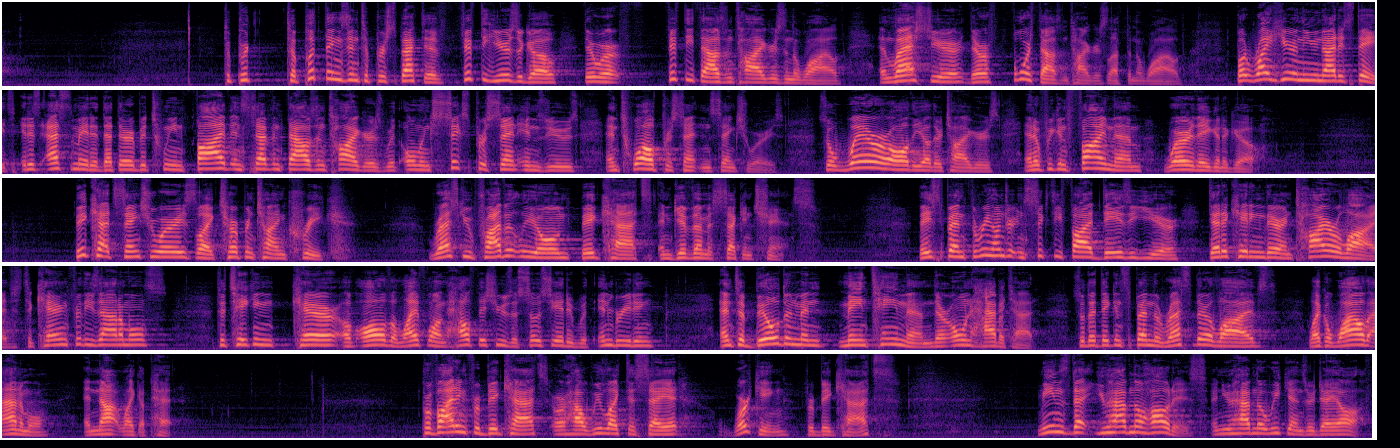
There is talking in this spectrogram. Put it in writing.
To, per- to put things into perspective, 50 years ago, there were 50,000 tigers in the wild, and last year there were 4,000 tigers left in the wild. But right here in the United States, it is estimated that there are between 5 and 7,000 tigers, with only 6% in zoos and 12% in sanctuaries. So, where are all the other tigers? And if we can find them, where are they going to go? Big cat sanctuaries like Turpentine Creek rescue privately owned big cats and give them a second chance. They spend 365 days a year dedicating their entire lives to caring for these animals, to taking care of all the lifelong health issues associated with inbreeding, and to build and maintain them their own habitat so that they can spend the rest of their lives like a wild animal and not like a pet. Providing for big cats, or how we like to say it, working for big cats, means that you have no holidays and you have no weekends or day off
